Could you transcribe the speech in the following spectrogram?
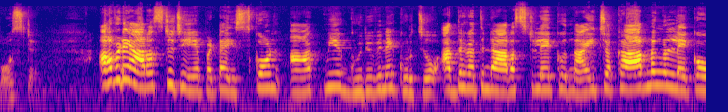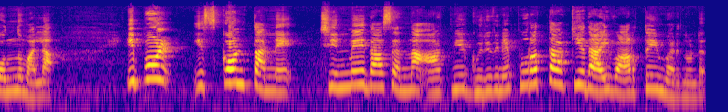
പോസ്റ്റ്. അവിടെ അറസ്റ്റ് ചെയ്യപ്പെട്ട ഇസ്കോൺ ആത്മീയ ഗുരുവിനെ കുറിച്ചോ അദ്ദേഹത്തിന്റെ അറസ്റ്റിലേക്കോ നയിച്ച കാരണങ്ങളിലേക്കോ ഒന്നുമല്ല. ഇപ്പോൾ ഇസ്കോൺ തന്നെ ചിന്മയദാസ് എന്ന ആത്മീയ ഗുരുവിനെ പുറത്താക്കിയതായി വാർത്തയും വരുന്നുണ്ട്.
